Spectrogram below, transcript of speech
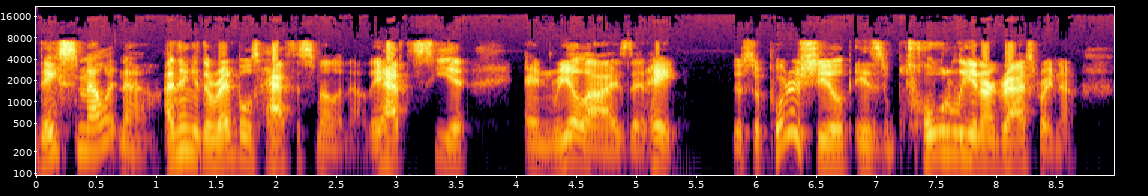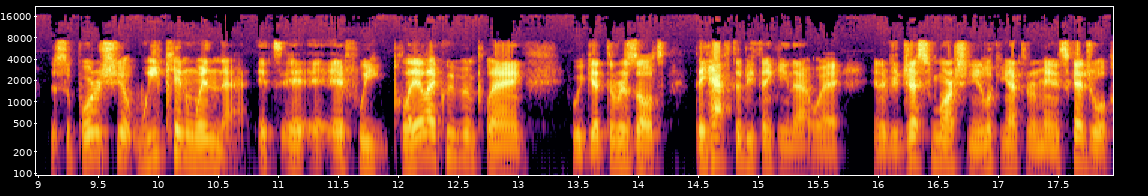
they smell it now. I think the Red Bulls have to smell it now. They have to see it and realize that hey, the supporter shield is totally in our grasp right now. The supporter shield, we can win that. It's if we play like we've been playing, we get the results. They have to be thinking that way. And if you're Jesse Marsch and you're looking at the remaining schedule,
